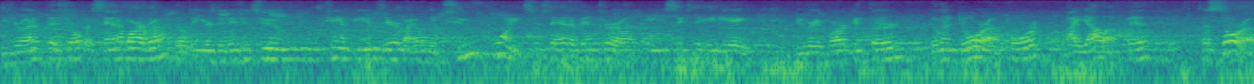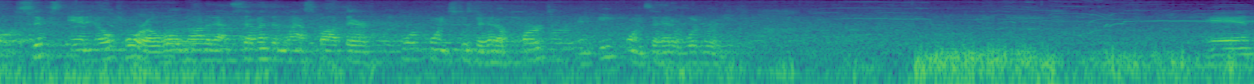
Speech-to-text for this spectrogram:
these are unofficial, but Santa Barbara, they'll be your Division Two champions here by only two points, just ahead of Ventura, 86 to 88. Newbury Park in third, Glendora fourth, Ayala fifth, Tesoro sixth, and El Toro holding on to that seventh and last spot there. Four points just ahead of Hart and eight points ahead of Woodbridge. And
